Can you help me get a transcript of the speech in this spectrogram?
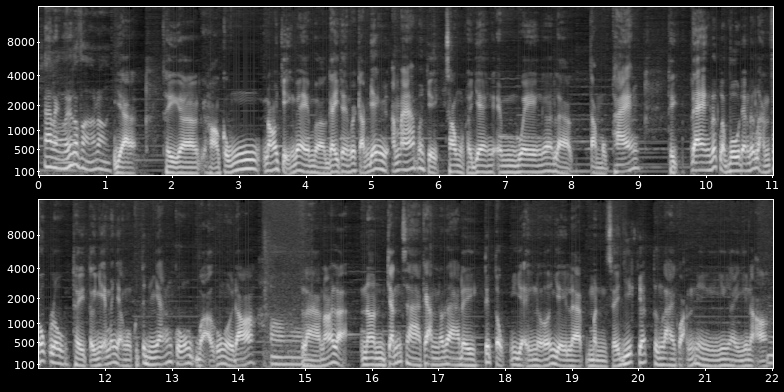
À là người đó có vợ rồi. Dạ thì à, họ cũng nói chuyện với em và gây cho em cái cảm giác như ấm áp đó chị. Sau một thời gian em quen á là tầm một tháng thì đang rất là vui đang rất là hạnh phúc luôn. Thì tự nhiên em mới nhận một cái tin nhắn của vợ của người đó Ờ. là nói là nên tránh xa cái anh đó ra đi tiếp tục như vậy nữa vậy là mình sẽ giết chết tương lai của ảnh như, như này như nọ.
